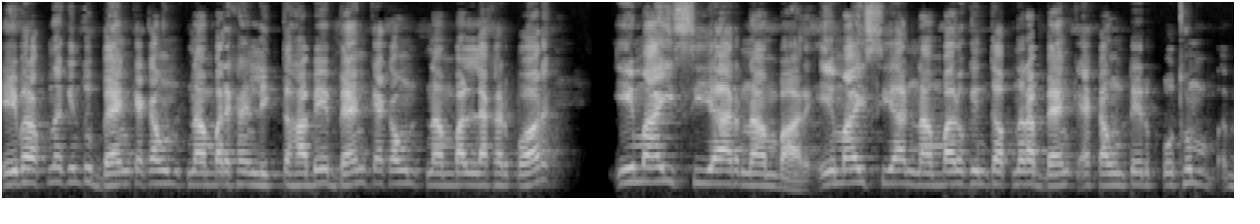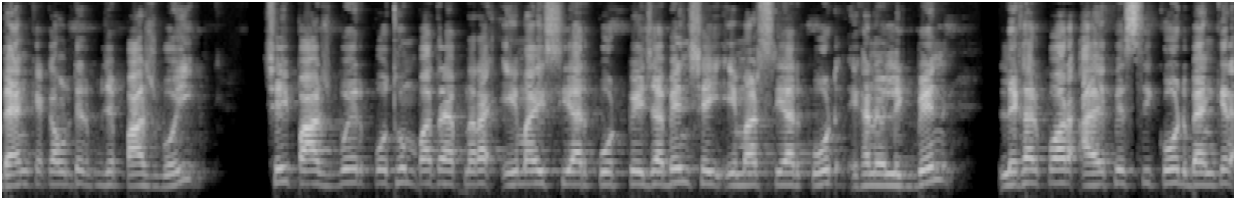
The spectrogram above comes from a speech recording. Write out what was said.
এবার আপনার কিন্তু ব্যাংক অ্যাকাউন্ট নাম্বার এখানে লিখতে হবে। ব্যাংক অ্যাকাউন্ট নাম্বার লেখার পর এমআইসিআর নাম্বার এমআইসিআর নাম্বারও কিন্তু আপনারা ব্যাংক অ্যাকাউন্টের প্রথম ব্যাংক অ্যাকাউন্টের যে পাসবই সেই পাসবইয়ের প্রথম পাতায় আপনারা এমআইসিআর কোড পেয়ে যাবেন। সেই এমআরসিআর কোড এখানে লিখবেন। লেখার পর আইএফএসসি কোড ব্যাংকের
